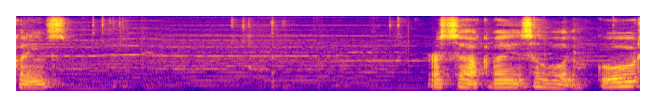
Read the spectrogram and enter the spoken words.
Collins. Russia occupy Sao Paulo. Good.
